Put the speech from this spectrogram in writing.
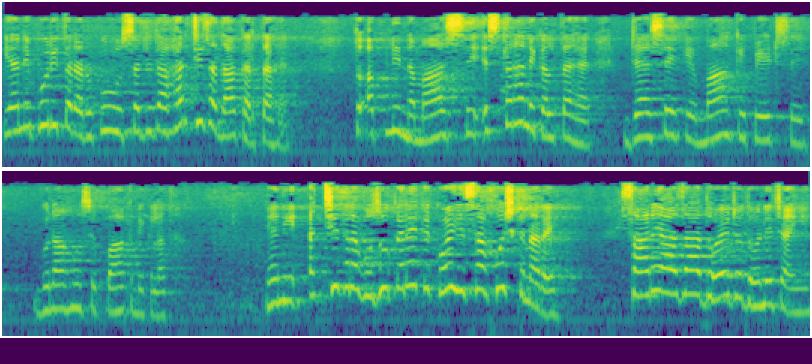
یعنی پوری طرح رکو سجدہ، ہر چیز ادا کرتا ہے، تو اپنی نماز سے اس طرح نکلتا ہے جیسے کہ ماں کے پیٹ سے، گناہوں سے پاک نکلا تھا۔ یعنی اچھی طرح وضو کرے کہ کوئی حصہ خشک نہ رہے۔ سارے آزاد ہوئے جو دھونے چاہیے۔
